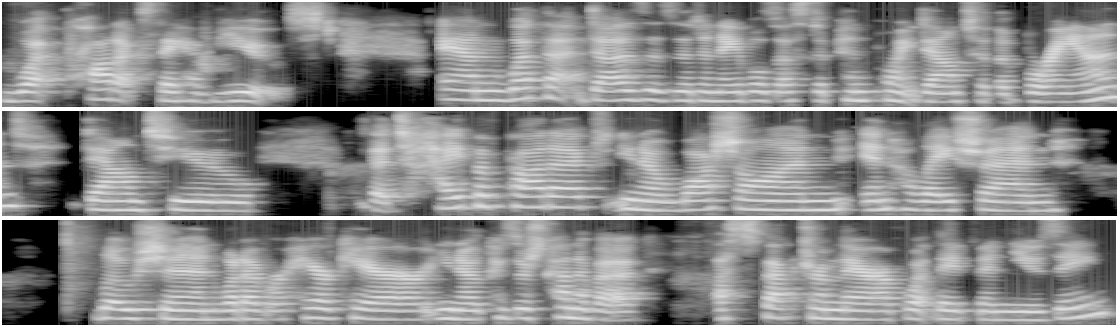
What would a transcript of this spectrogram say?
what products they have used and what that does is it enables us to pinpoint down to the brand down to the type of product you know wash on inhalation lotion whatever hair care you know because there's kind of a, a spectrum there of what they've been using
